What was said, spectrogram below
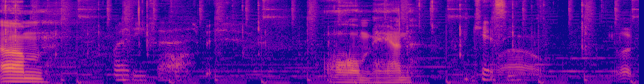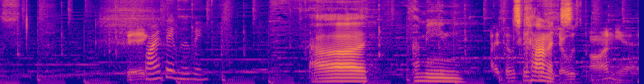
Um, Freddy Fazbear. oh man. I can't see. Wow. He looks big. Why aren't they moving? Uh, I mean, I don't It's think kinda the show's on yet.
